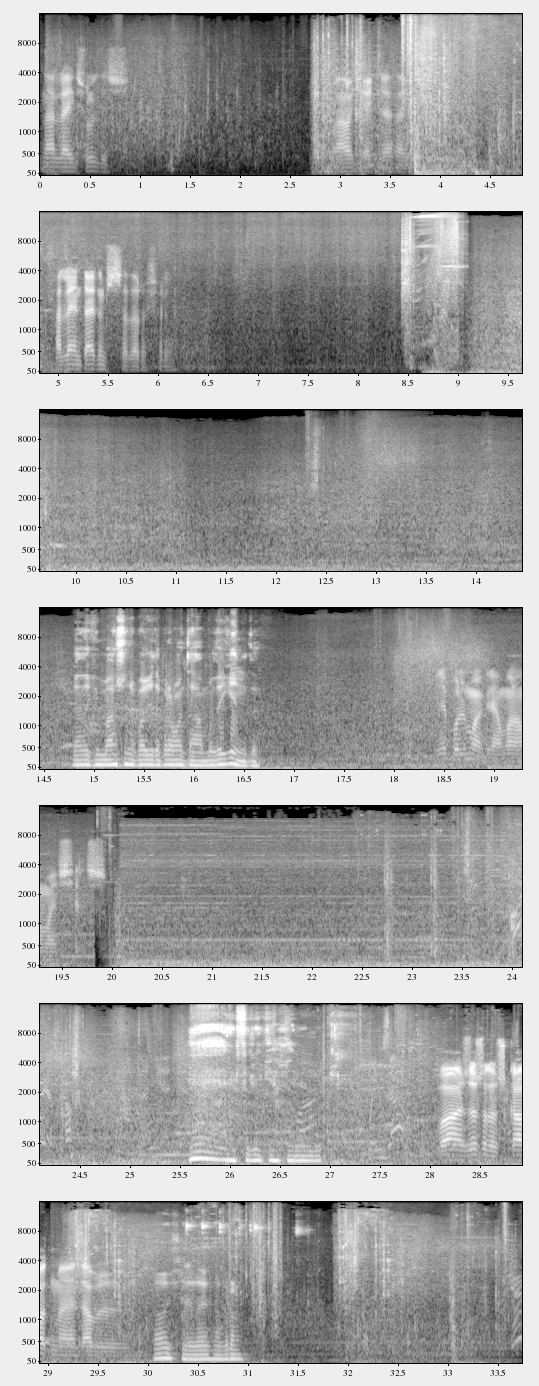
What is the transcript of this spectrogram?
Να, αλλά έχεις ούλτες. Α, όχι, όχι, δεν θα έχεις. Θα λένε τα items σας εδώ, ρε φίλε. Δοκιμάσω να πάω για τα πράγματά μου. Δεν γίνεται. Είναι πολύ μακριά, μόνο άμα έχεις shields. Άρα φίλε και καλό loot. Wings up. Μπορώ να σου δώσω το scout με double. Όχι, εδώ θα βρω.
